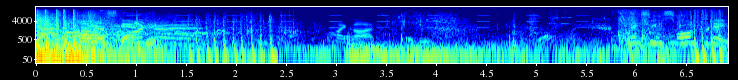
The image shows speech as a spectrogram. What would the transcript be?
Last player standing. Oh my god. Placing swarm grenade.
